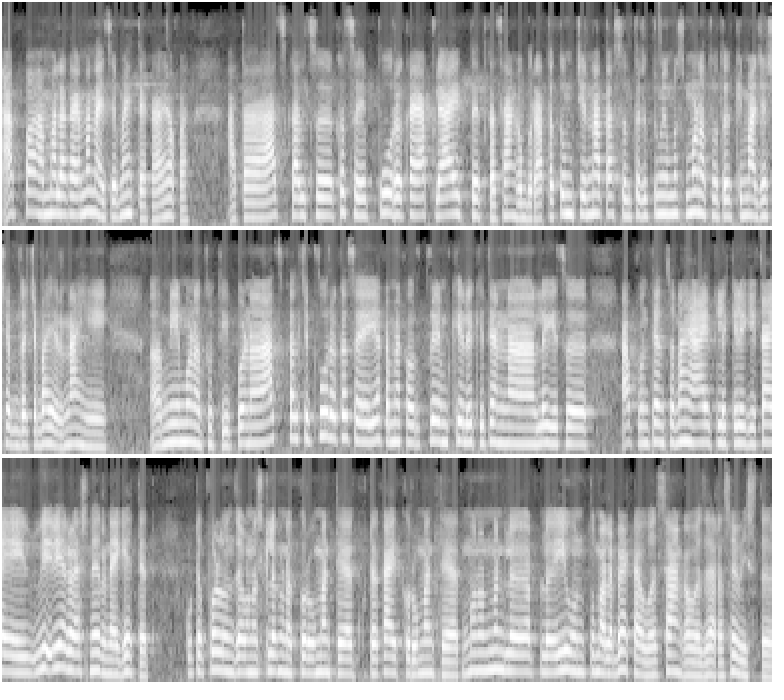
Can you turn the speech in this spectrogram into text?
आप्पा मला काय म्हणायचं माहिती आहे का? हो का आता आजकालचं कसं आहे पोरं काय आपल्या ऐकतात का? सांगा बरं. आता तुमची नात असेल तरी तुम्ही मस्त म्हणत होतं की माझ्या शब्दाच्या बाहेर नाही. मी म्हणत होती पण आजकालचे पोरं कसं आहे एकामेकावर प्रेम केलं की त्यांना लगेच आपण त्यांचं नाही ऐकलं केलं की काय वेगळाच निर्णय घेतात. कुठं पळून जाऊनच लग्न करू म्हणतात कुठं काय करू म्हणतात म्हणून म्हणलं आपलं येऊन तुम्हाला भेटावं सांगावं जरा सविस्तर.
